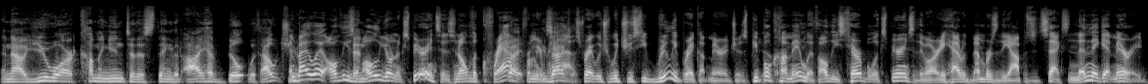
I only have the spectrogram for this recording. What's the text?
And now you are coming into this thing that I have built without you. And by the way, all these, and, all your own experiences and all the crap right, from your exactly. past, right, which, which you see really break up marriages. People yeah. come in with all these terrible experiences they've already had with members of the opposite sex, and then they get married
